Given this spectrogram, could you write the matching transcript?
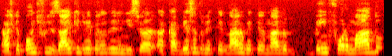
Acho que é bom de frisar o que a gente vem falando no início. A, cabeça do veterinário, um veterinário bem informado,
